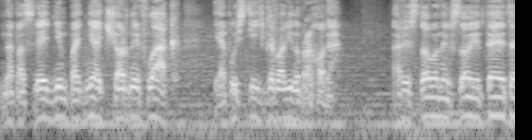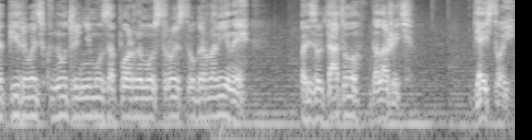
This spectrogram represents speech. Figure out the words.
На последнем поднять черный флаг и опустить горловину прохода. Арестованных СОИ Т этапировать к внутреннему запорному устройству горловины. По результату доложить. Действуй.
